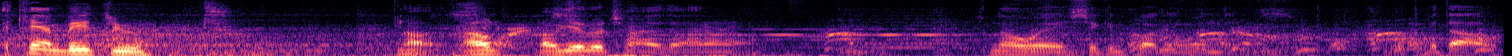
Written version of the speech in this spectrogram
I can't beat you. No, I'll, I'll give it a try though. I don't know. There's no way she can fucking win this without.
